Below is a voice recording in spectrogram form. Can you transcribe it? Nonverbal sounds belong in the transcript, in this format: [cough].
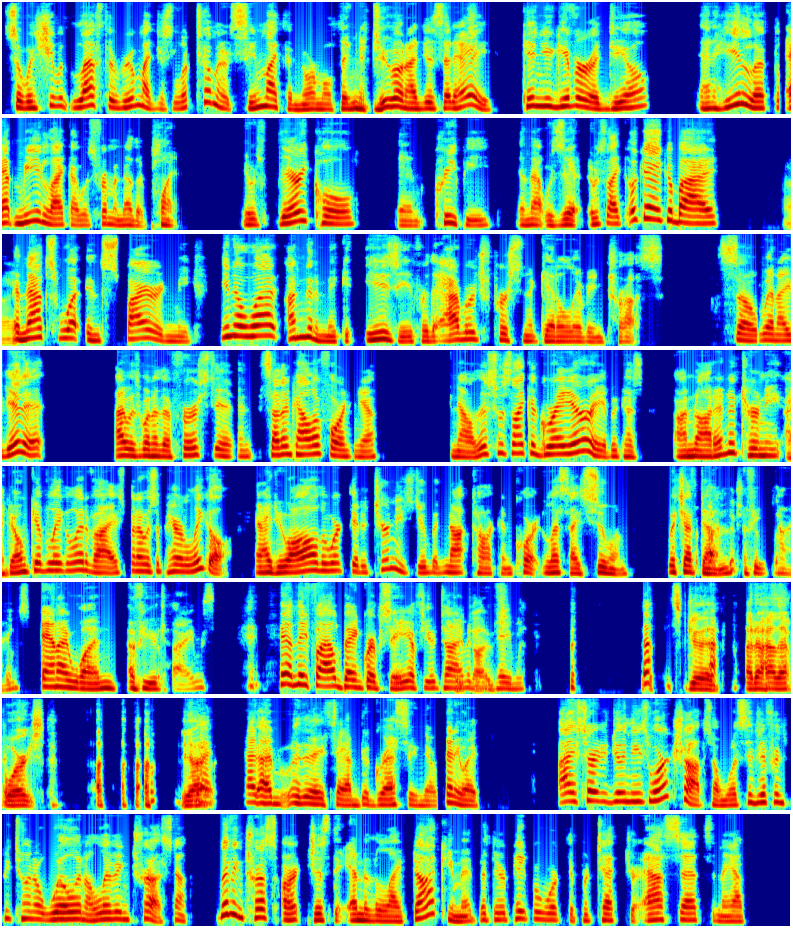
So when she left the room, I just looked at him and it seemed like the normal thing to do. And I just said, Hey, can you give her a deal? And he looked at me like I was from another planet. It was very cold and creepy. And that was it. It was like, okay, goodbye. Right. And that's what inspired me. You know what? I'm going to make it easy for the average person to get a living trust. So when I did it, I was one of the first in Southern California. Now this was like a gray area because I'm not an attorney. I don't give legal advice, but I was a paralegal. And I do all the work that attorneys do, but not talk in court unless I sue them, which I've done a few [laughs] times. And I won a few times. And they filed bankruptcy a few times and pay me. That's good. I know how that [laughs] works. [laughs] yeah. I'm, they say I'm digressing there. Anyway, I started doing these workshops on what's the difference between a will and a living trust. Now, living trusts aren't just the end of the life document, but they're paperwork that protect your assets and they have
